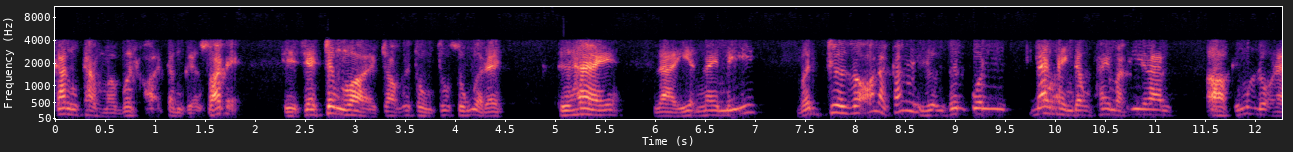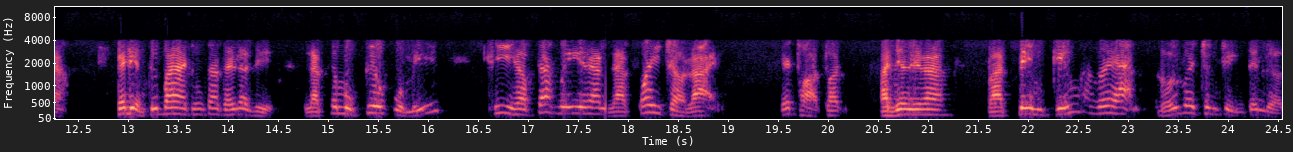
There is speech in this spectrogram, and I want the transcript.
căng thẳng mà vượt khỏi tầm kiểm soát ấy, thì sẽ châm ngòi cho cái thùng thuốc súng ở đây. Thứ hai ấy, là hiện nay Mỹ vẫn chưa rõ là các lực lượng dân quân đang hành động thay mặt Iran ở cái mức độ nào. Cái điểm thứ ba chúng ta thấy là gì? Là cái mục tiêu của Mỹ khi hợp tác với Iran là quay trở lại cái thỏa thuận hạt nhân Iran và tìm kiếm các giới hạn đối với chương trình tên lửa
